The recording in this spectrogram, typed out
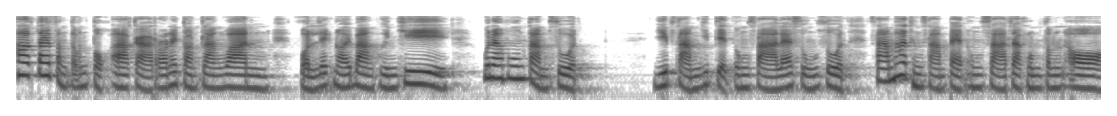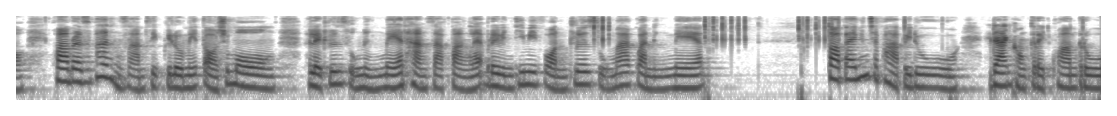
ภาคใต้ฝั่งตะวันตกอากาศร้อนในตอนกลางวัน ฝนเล็กน้อยบางพื้นที่ อุณหภูมิต่ำสุด 23-27 องศาและสูงสุด 35-38 องศาจากลมตะวันออก ความเร็ว15-30 กิโลเมตรต่อชั่วโมง ทะเลคลื่นสูง 1 เมตร ห่างจากฝั่งและบริเวณที่มีฝนคลื่นสูงมากกว่า 1 เมตร ต่อไปมิ้จะพาไปดูด้านของเกร็ดความรู้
